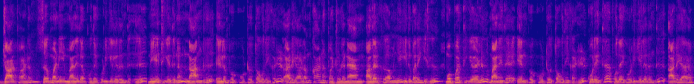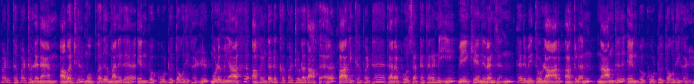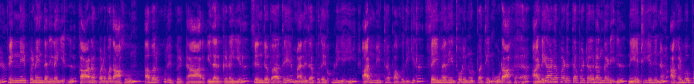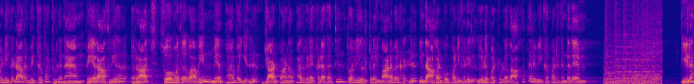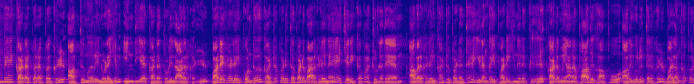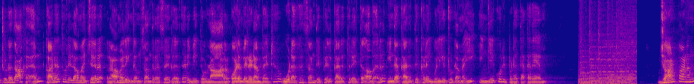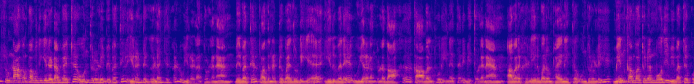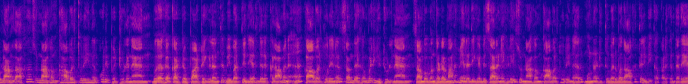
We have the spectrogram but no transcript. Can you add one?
ஜாழ்ப்பாணம் செம்மணி மனித புதைக்குழியிலிருந்து நேற்றைய தினம் நான்கு எலும்புக்கூட்டு தொகுதிகள் அடையாளம் காணப்பட்டுள்ளன. அதற்கு அமைய இதுவரையில் முப்பத்தி ஏழு மனித எலும்புக்கூட்டு தொகுதிகள் குறித்த புதைக்குழியிலிருந்து அடையாளப்படுத்தப்பட்டுள்ளன. அவற்றில் முப்பது மனித எலும்புக்கூட்டு தொகுதிகள் முழுமையாக அகழ்ந்தெடுக்கப்பட்டுள்ளதாக பாதிக்கப்பட்ட தரப்பு சட்டத்தரணி வி. கே. நிரஞ்சன் தெரிவித்துள்ளார். அத்துடன் நான்கு எலும்புக்கூட்டு தொகுதிகள் பின்னி பிணைந்த நிலையில் காணப்படும் செயல்படுவதாகவும் அவர் குறிப்பிட்டார். இதற்கிடையில் சிந்துபாதே மனித புதைகுழியை அண்மித்த பகுதியில் செய்மதி தொழில்நுட்பத்தின் ஊடாக அடையாளப்படுத்தப்பட்ட இடங்களில் நேற்றைய தினம் அகழ்வு பணிகள் ஆரம்பிக்கப்பட்டுள்ளன. பேராசிரியர் ராஜ் சோமதேவாவின் மேற்பார்வையில் ஜாழ்ப்பாண பல்கலைக்கழகத்தின் தொல்லியல் துறை மாணவர்கள் இந்த அகழ்வு பணிகளில் ஈடுபட்டுள்ளதாக தெரிவிக்கப்படுகின்றது. இலங்கை கடற்பரப்புக்குள் அத்துமீறி நுழையும் இந்திய கடற்தொழிலாளர்கள் படைகளை கொண்டு கட்டுப்படுத்தப்படுவார்கள் என எச்சரிக்கப்பட்டுள்ளது. அவர்களை கட்டுப்படுத்த இலங்கை படையினருக்கு கடுமையான பாதுகாப்பு அறிவுறுத்தல்கள் வழங்கப்பட்டுள்ளதாக கடற்தொழில் அமைச்சர் ராமலிங்கம் சந்திரசேகர் தெரிவித்துள்ளார். கொழும்பில் இடம்பெற்ற ஊடக சந்திப்பில் கருத்துரைத்த அவர் இந்த கருத்துக்களை வெளியிட்டுள்ளமை இங்கே குறிப்பிடத்தக்கது. ஜாழ்ப்பாணம் சுண்ணாகம் பகுதியில் இடம்பெற்ற உந்துருளி விபத்தில் இரண்டு இளைஞர்கள் உயிரிழந்துள்ளன. விபத்தில் பதினெட்டு வயதுடைய இருவரே உயிரிழந்துள்ளதாக காவல்துறையினர் தெரிவித்துள்ளனர் அவர்கள் இருவரும் பயணித்த உந்துருளி மின் கம்பத்துடன் மோதி விபத்துக்குள்ளானதாக சுண்ணாகம் காவல்துறையினர் குறிப்பிட்டுள்ளனர் வேக கட்டுப்பாட்டை இழந்து விபத்து நேர்ந்திருக்கலாம் என காவல்துறையினர் சந்தேகம் வெளியிட்டுள்ளனர் சம்பவம் தொடர்பான மேலதிக விசாரணைகளை சுண்ணாகம் காவல்துறையினர் முன்னெடுத்து வருவதாக தெரிவிக்கப்படுகின்றது.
